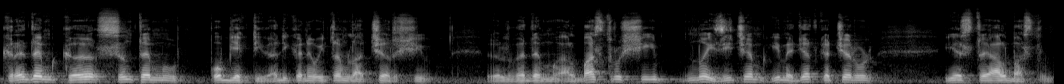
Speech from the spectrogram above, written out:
credem că suntem obiectivi, adică ne uităm la cer și îl vedem albastru și noi zicem imediat că cerul este albastru,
